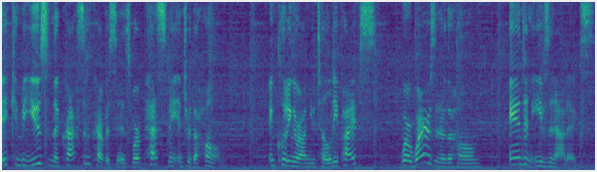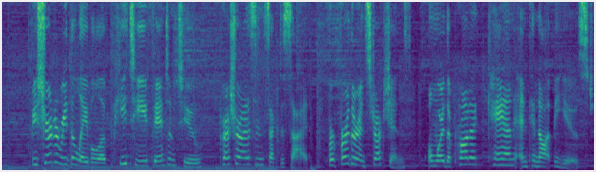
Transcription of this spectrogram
it can be used in the cracks and crevices where pests may enter the home, including around utility pipes, where wires enter the home, and in eaves and attics. Be sure to read the label of PT Phantom 2 pressurized insecticide for further instructions on where the product can and cannot be used.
